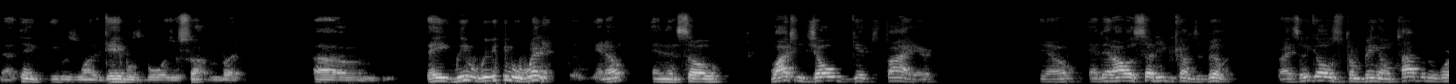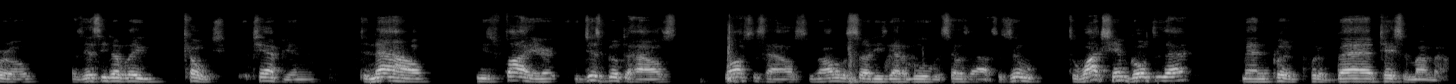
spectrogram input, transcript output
and I think he was one of Gable's boys or something, but um, they we, we were winning, you know. And then so watching Joe get fired, you know, and then all of a sudden he becomes a villain, right? So he goes from being on top of the world as NCAA coach, champion, to now he's fired. He just built a house, lost his house, and all of a sudden he's got to move and sell his house. So to watch him go through that, man, it put a, put a bad taste in my mouth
